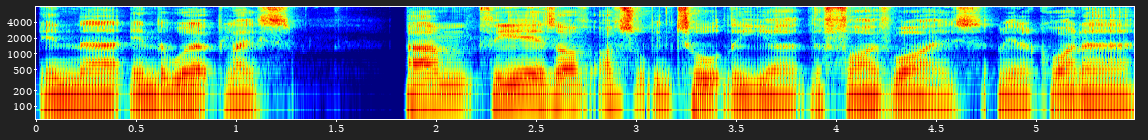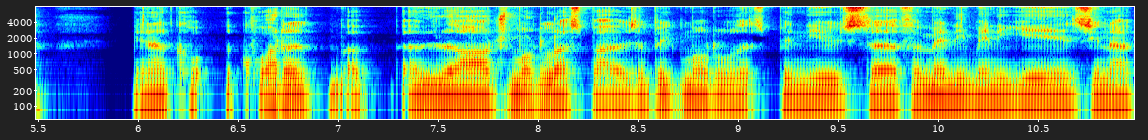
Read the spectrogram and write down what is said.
in uh, in the workplace. Um, for years, I've, I've sort of been taught the uh, the five whys. I mean, quite a you know quite a, a, a, large model, I suppose, a big model that's been used uh, for many many years. You know,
